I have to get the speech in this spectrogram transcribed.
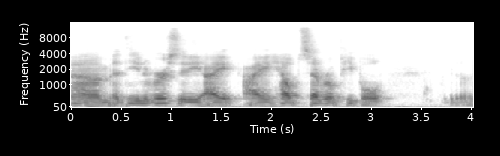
um, at the university, I I helped several people uh,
